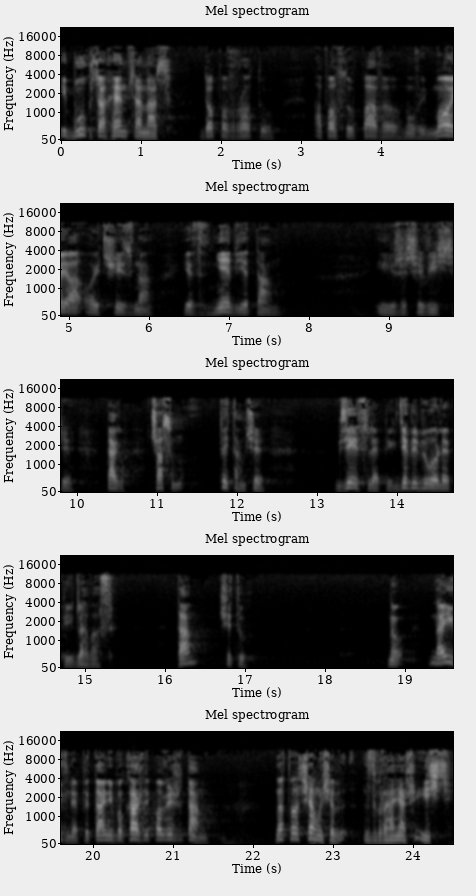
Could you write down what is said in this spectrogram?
I Bóg zachęca nas do powrotu. Apostoł Paweł mówi: Moja ojczyzna jest w niebie tam. I rzeczywiście, tak czasem pytam się, gdzie jest lepiej, gdzie by było lepiej dla Was? Tam czy tu? No, naiwne pytanie, bo każdy powie, że tam no to czemu się zbraniasz iść?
